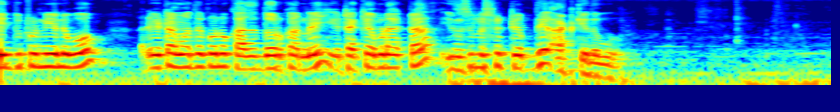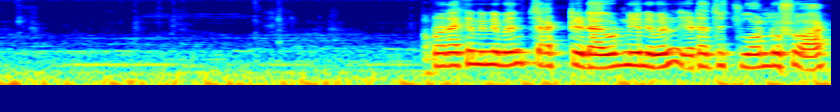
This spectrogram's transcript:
এই দুটো নিয়ে নেব, আর এটা আমাদের কোনো কাজের দরকার নেই, এটাকে আমরা একটা ইনসুলেশন টেপ দিয়ে আটকে দেবো। আপনারা এখানে নেবেন চারটে ডায়োড নিয়ে নেবেন, এটা হচ্ছে চুয়ান্নশো আট।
